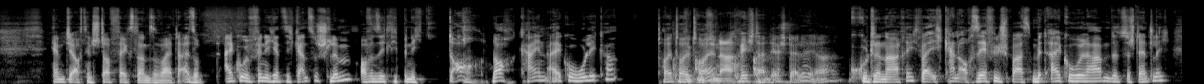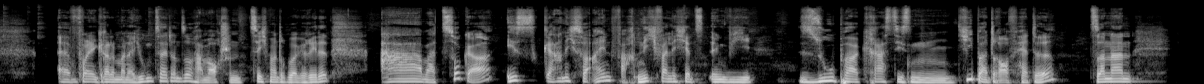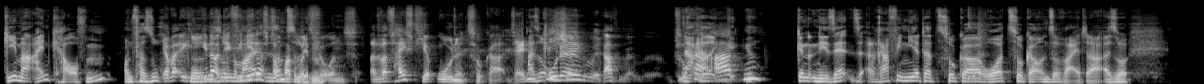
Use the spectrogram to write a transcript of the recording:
hemmt ja auch den Stoffwechsel und so weiter. Also Alkohol finde ich jetzt nicht ganz so schlimm. Offensichtlich bin ich doch noch kein Alkoholiker. Toi, toi, toi. Gute Nachricht an der Stelle, ja. Gute Nachricht, weil ich kann auch sehr viel Spaß mit Alkohol haben, selbstverständlich. Äh, vor allem gerade in meiner Jugendzeit und so, haben wir auch schon zigmal drüber geredet. Aber Zucker ist gar nicht so einfach. Nicht, weil ich jetzt irgendwie super krass diesen Hieber drauf hätte, sondern geh mal einkaufen und versuch. Ja, aber genau, so definier das doch mal kurz für uns. Also was heißt hier ohne Zucker? Sämtliche also ohne, Zuckerarten? Na, Genau, nee, sehr, raffinierter Zucker, Rohrzucker und so weiter. Also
